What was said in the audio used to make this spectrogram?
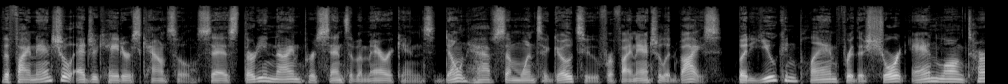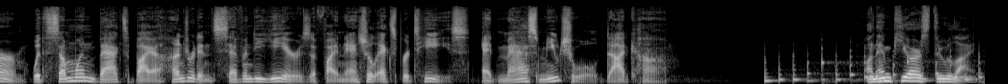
The Financial Educators Council says 39% of Americans don't have someone to go to for financial advice, but you can plan for the short and long term with someone backed by 170 years of financial expertise at massmutual.com. On NPR's Throughline,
